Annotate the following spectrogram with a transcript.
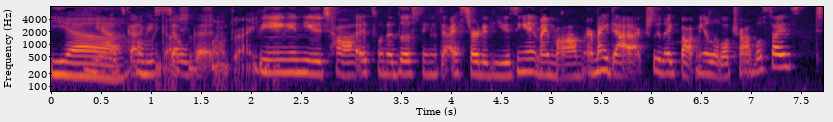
Yeah. Yeah, it's gotta Oh be so gosh, it's good. so being in Utah, it's one of those things that I started using it. My mom or my dad actually like bought me a little travel size t-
